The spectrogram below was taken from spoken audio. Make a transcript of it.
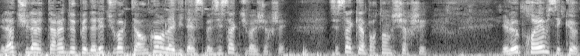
et là tu arrêtes de pédaler, tu vois que tu as encore la vitesse, ben, c'est ça que tu vas chercher. C'est ça qui est important de chercher. Et le problème c'est que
